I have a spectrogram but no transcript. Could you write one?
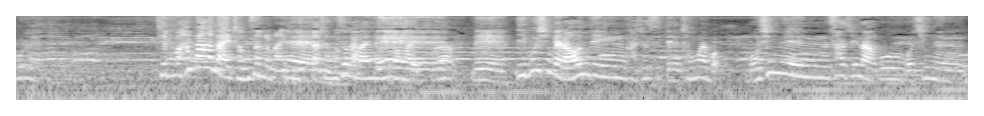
되나? 제품 하나하나에 정성을 많이 네, 들였다는 정성 건가? 많이 들어가 있고요. 네. 입으시면 라운딩 가셨을 때는 정말 멋- 멋있는 사진하고 멋있는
